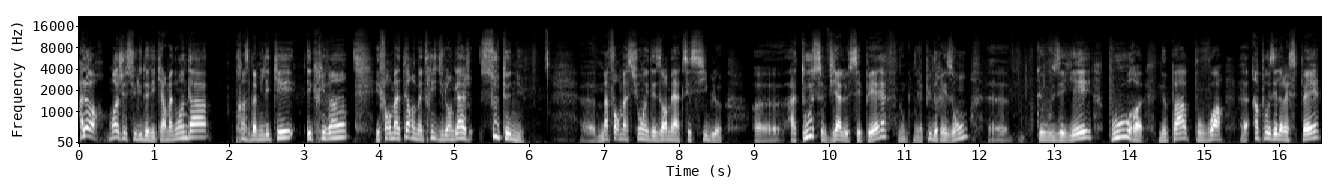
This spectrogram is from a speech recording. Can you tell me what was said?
Alors, moi je suis Ludovic Armanwanda, prince Bamileke, écrivain et formateur en maîtrise du langage soutenu. Euh, ma formation est désormais accessible euh, à tous via le CPF, donc il n'y a plus de raison euh, que vous ayez pour ne pas pouvoir imposer le respect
